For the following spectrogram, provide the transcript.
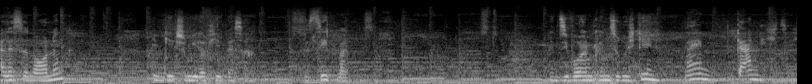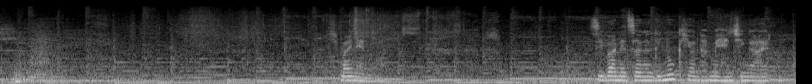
Alles in Ordnung? Ihm geht schon wieder viel besser. Das sieht man. Wenn Sie wollen, können Sie ruhig gehen. Nein, gar nicht. Ich meine ja nie. Sie waren jetzt lange genug hier und haben mir Händchen gehalten.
